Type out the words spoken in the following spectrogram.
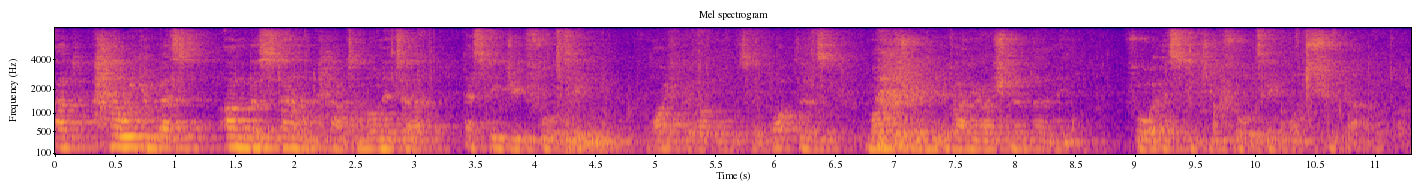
at how we can best understand how to monitor SDG 14, life below water. What does monitoring, evaluation and learning for SDG 14, what should that look like?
